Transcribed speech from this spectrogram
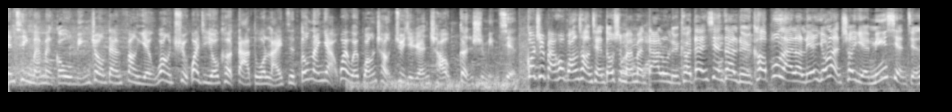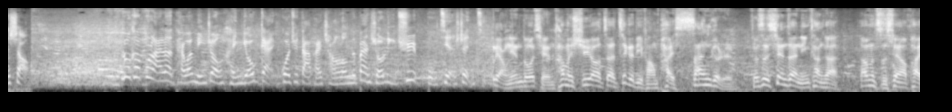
年庆满满购物民众，但放眼望去，外籍游客大多来自东南亚，外围广场聚集人潮更是明显。过去百货广场前都是满满大陆旅客，但现在旅客不来了，连游览车也明显减少。陆客不来了，台湾民众很有感。过去大排长龙的伴手礼区不见盛景。两年多前，他们需要在这个地方派三个人，可是现在您看看，他们只需要派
